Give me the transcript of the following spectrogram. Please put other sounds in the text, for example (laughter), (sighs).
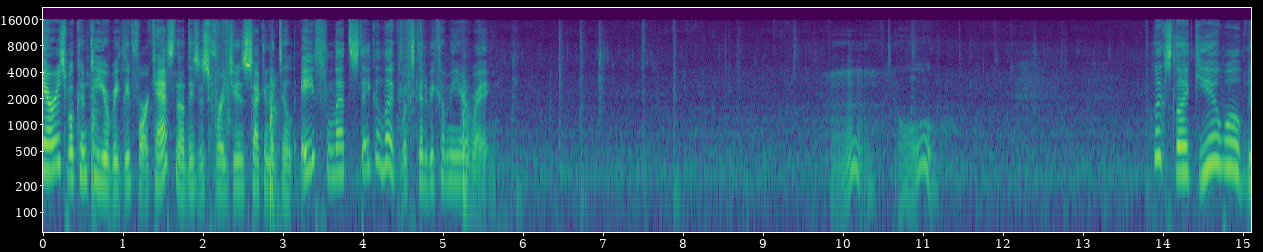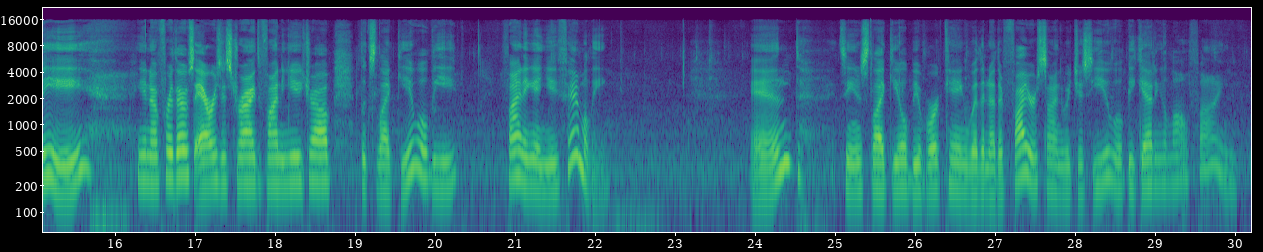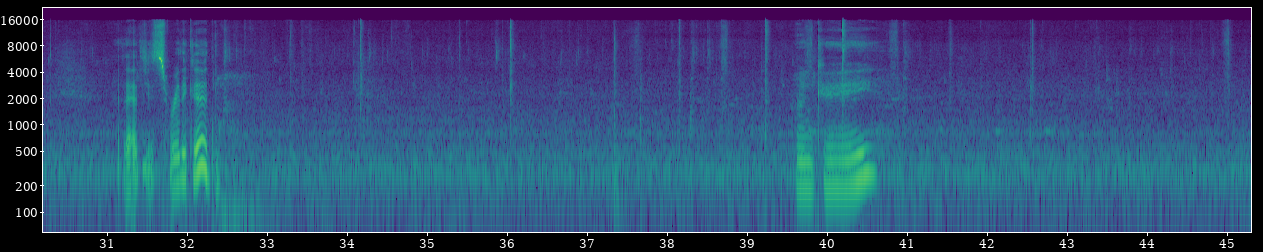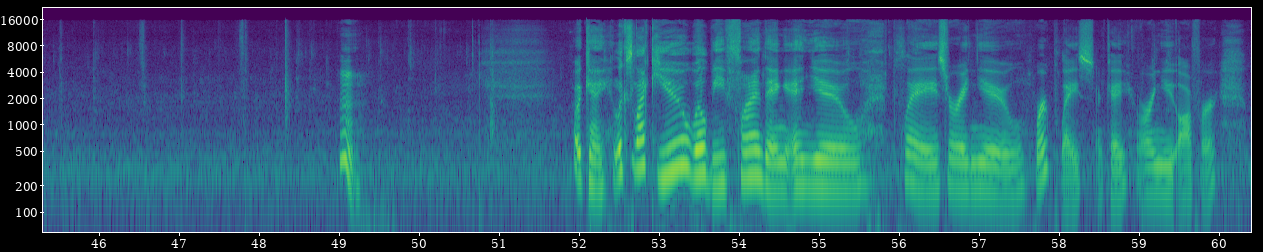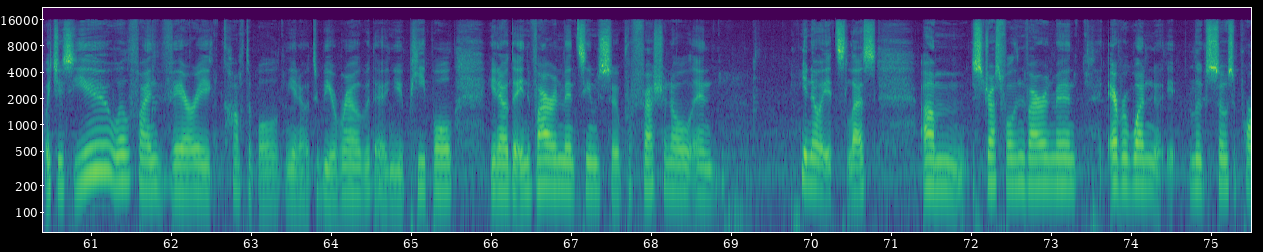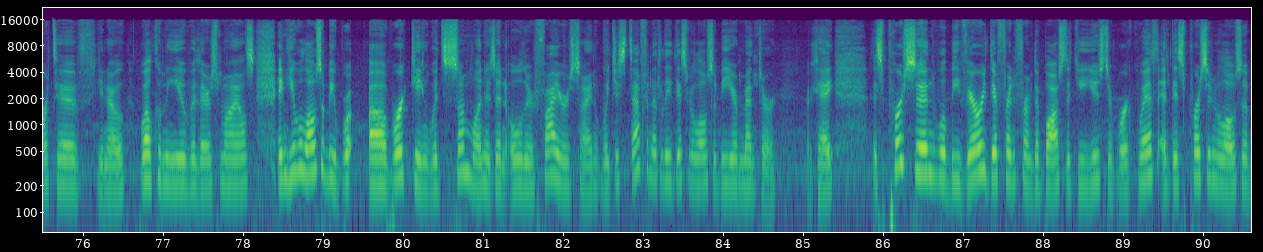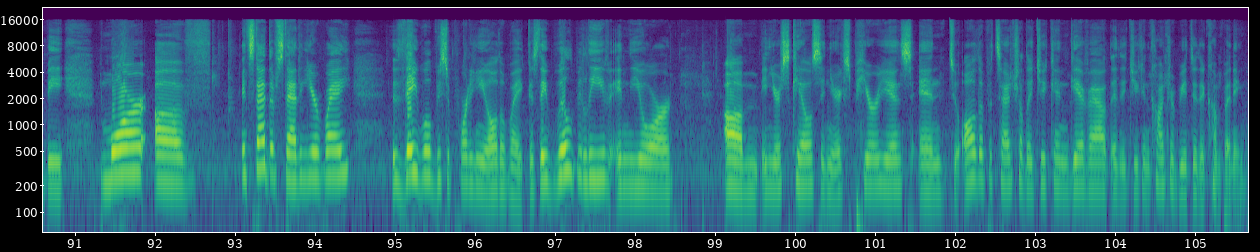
Aries, welcome to your weekly forecast. Now, this is for June 2nd until 8th. Let's take a look. What's going to be coming your way? Hmm. Oh. Looks like you will be, you know, for those Aries is trying to find a new job, looks like you will be finding a new family. And seems like you'll be working with another fire sign, which is you will be getting along fine. That is really good. Okay. Okay, looks like you will be finding a new place or a new workplace, okay, or a new offer, which is you will find very comfortable, you know, to be around with the new people. You know, the environment seems so professional and, you know, it's less um, stressful environment. Everyone looks so supportive, you know, welcoming you with their smiles. And you will also be uh, working with someone who's an older fire sign, which is definitely, this will also be your mentor. Okay, this person will be very different from the boss that you used to work with, and this person will also be more of, instead of standing your way, they will be supporting you all the way because they will believe in your um, in your skills, in your experience, and to all the potential that you can give out and that you can contribute to the company.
